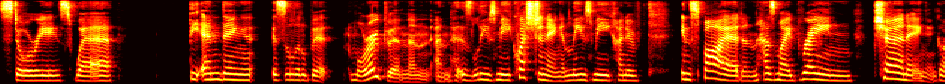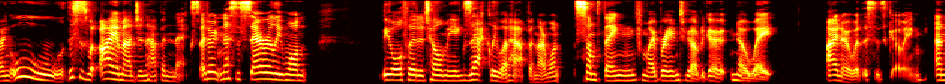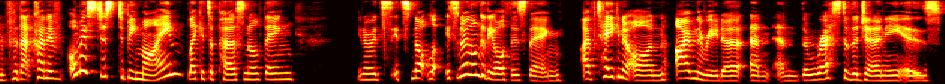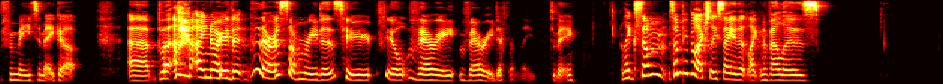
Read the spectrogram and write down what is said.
stories where the ending is a little bit more open and and has, leaves me questioning and leaves me kind of inspired and has my brain churning and going, "Oh, this is what I imagine happened next." I don't necessarily want the author to tell me exactly what happened. I want something for my brain to be able to go, "No, wait. I know where this is going." And for that kind of almost just to be mine, like it's a personal thing. You know, it's it's not it's no longer the author's thing I've taken it on. I'm the reader, and and the rest of the journey is for me to make up. Uh, but I know that there are some readers who feel very, very differently to me. Like some some people actually say that like novellas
